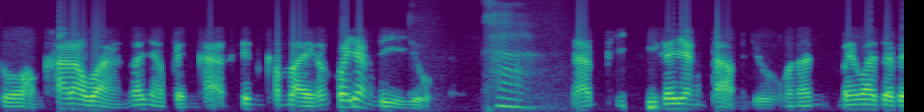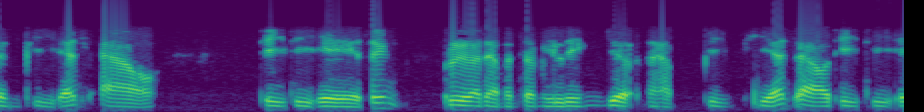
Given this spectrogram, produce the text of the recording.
ตัวของค่าระวางก็ยังเป็นขาขึ้นกำไรเขาก็ยังดีอยู่ค่ะนะครับ P ก็ยังต่ำอยู่เพราะฉะนั้นไม่ว่าจะเป็น PSL TTA ซึ่งเรือเนี่ยมันจะมีลิงก์เยอะนะครับ P- PSL TTA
